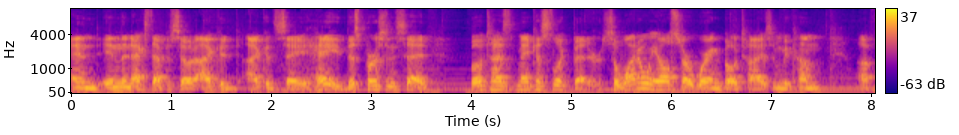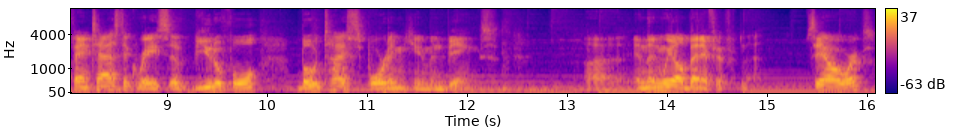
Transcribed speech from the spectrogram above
and in the next episode, I could I could say, hey, this person said bow ties make us look better. So why don't we all start wearing bow ties and become a fantastic race of beautiful bow tie sporting human beings? Uh, and then we all benefit from that. See how it works?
